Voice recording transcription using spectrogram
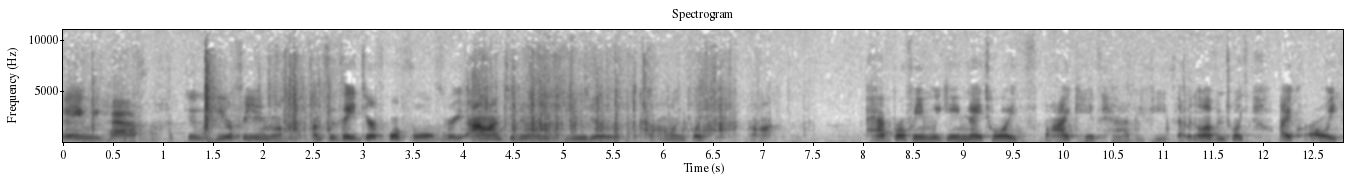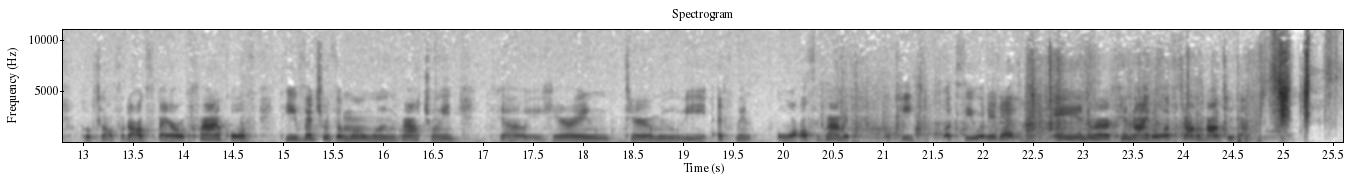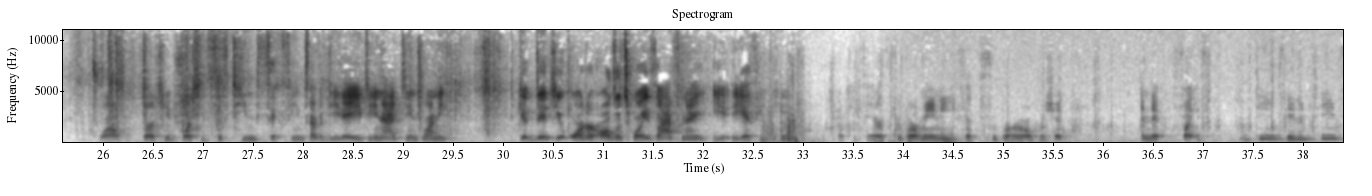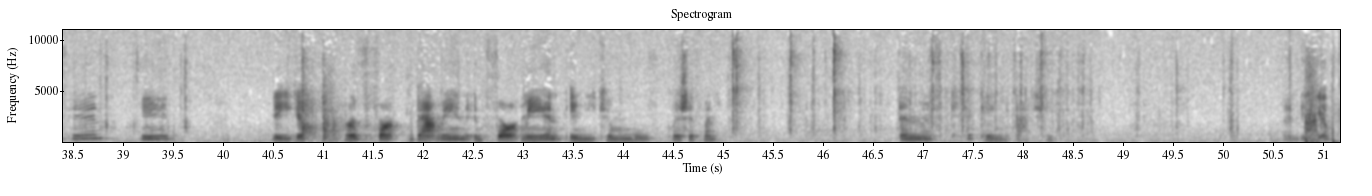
Today we have the Zero for You On today, Dear 443, I wanted to review the following toys. Got Hasbro Family Game Night Toys, Spy Kids, Happy Feet, 7-Eleven Toys, iCarly, Hotel for Dogs, Spiral Chronicles, The Adventures of Momo and Groucho, and here in Terror Movie, X-Men, Wallace and Gromit. Okay, let's see what it does. And American Idol, let's talk about 2011. 12, 13, 14, 15, 16, 17, 18, 19, 20. Did you order all the toys last night? Y yes, you can. Okay, there's Super Minis. That's superhero. Push it. And it fights. Dancing, I'm. And there you go. Here's Fart Batman and Fart Man. And you can move. Push this one. And there's kicking action.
